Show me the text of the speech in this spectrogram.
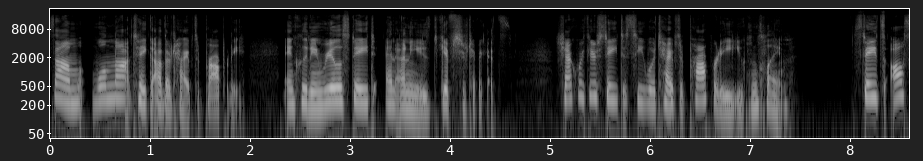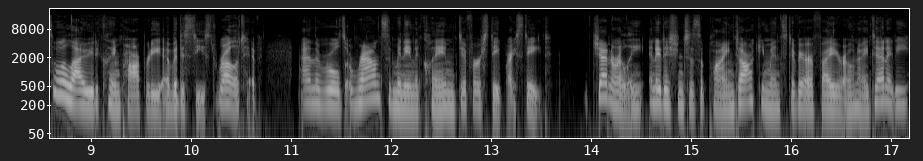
some will not take other types of property, including real estate and unused gift certificates. Check with your state to see what types of property you can claim. States also allow you to claim property of a deceased relative, and the rules around submitting a claim differ state by state. Generally, in addition to supplying documents to verify your own identity,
